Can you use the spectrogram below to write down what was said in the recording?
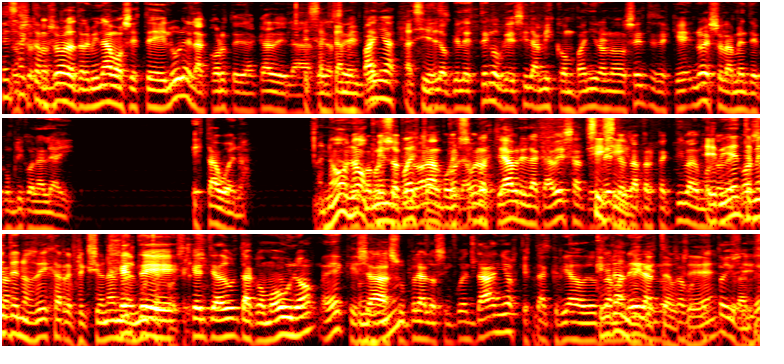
Nosotros la terminamos este lunes, la corte de acá de la, de España. Así y lo que les tengo que decir a mis compañeros no docentes es que no es solamente cumplir con la ley. Está bueno. No, no, por supuesto. porque te abre la cabeza, te mete otra perspectiva. De Evidentemente nos deja reflexionando. Gente, gente adulta como uno, ¿eh? que ya supera los 50 años, que está criado de otra manera. Que está usted, Estoy grande.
